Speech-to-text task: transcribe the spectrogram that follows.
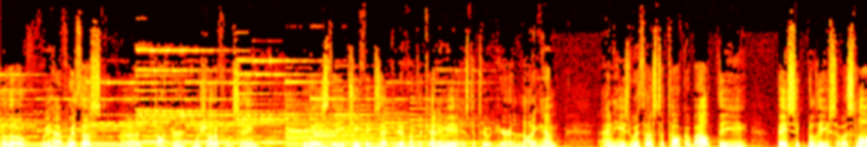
Hello, we have with us uh, Dr. Musharraf Hussain, who is the Chief Executive of the Karimia Institute here in Nottingham, and he's with us to talk about the basic beliefs of Islam.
